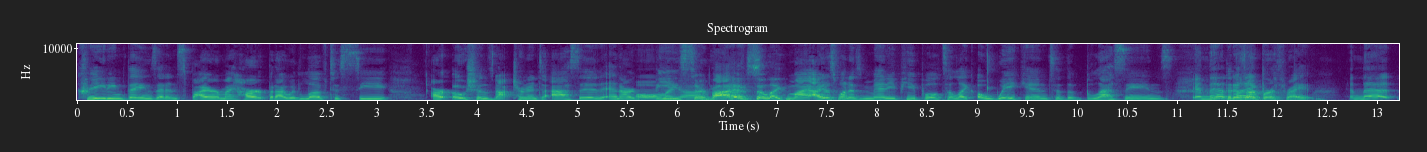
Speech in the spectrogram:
creating things that inspire my heart, but I would love to see our oceans not turn into acid and our Oh bees God, survive. yes. So like my, I just want as many people to like awaken to the blessings And that, that is our birthright. And that,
